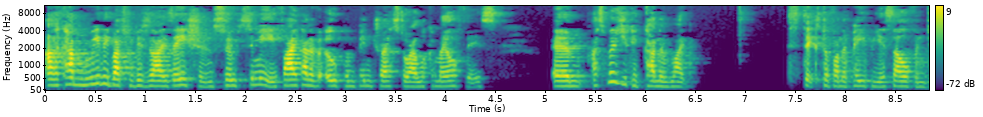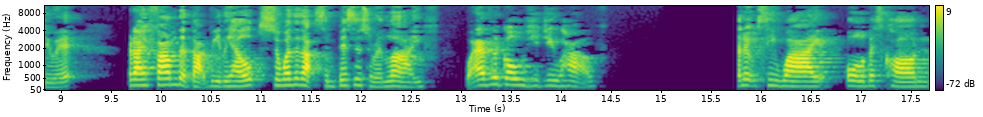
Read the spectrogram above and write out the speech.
like I'm really bad for visualization. So to me, if I kind of open Pinterest or I look at my office, um, I suppose you could kind of like stick stuff on a paper yourself and do it. But I found that that really helps. So whether that's in business or in life, whatever the goals you do have, I don't see why all of us can't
